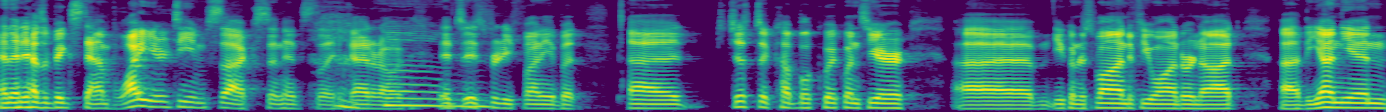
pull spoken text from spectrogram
and then it has a big stamp. Why your team sucks? And it's like I don't know. It's it's pretty funny, but uh, just a couple quick ones here. Uh, you can respond if you want or not. Uh, the Onion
